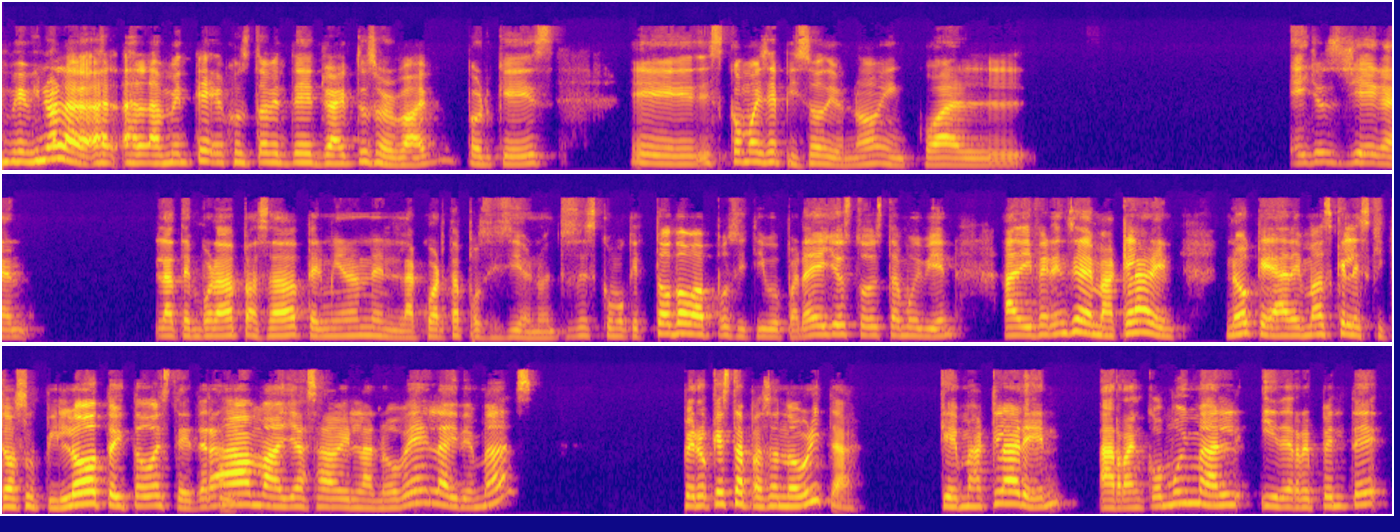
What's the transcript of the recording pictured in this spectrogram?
me vino a la, a la, mente justamente Drive to Survive, porque es, eh, es como ese episodio, ¿no? En cual ellos llegan, la temporada pasada terminan en la cuarta posición, ¿no? Entonces, como que todo va positivo para ellos, todo está muy bien, a diferencia de McLaren, ¿no? Que además que les quitó a su piloto y todo este drama, ya saben, la novela y demás pero ¿qué está pasando ahorita? Que McLaren arrancó muy mal y de repente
